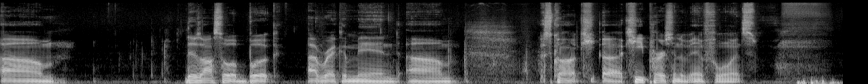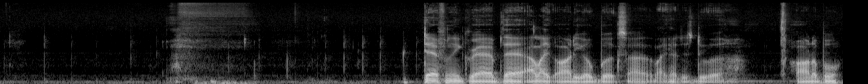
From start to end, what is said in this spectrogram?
Um, there's also a book I recommend. Um, it's called uh, Key Person of Influence. Definitely grab that. I like audiobooks. I like I just do a Audible.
